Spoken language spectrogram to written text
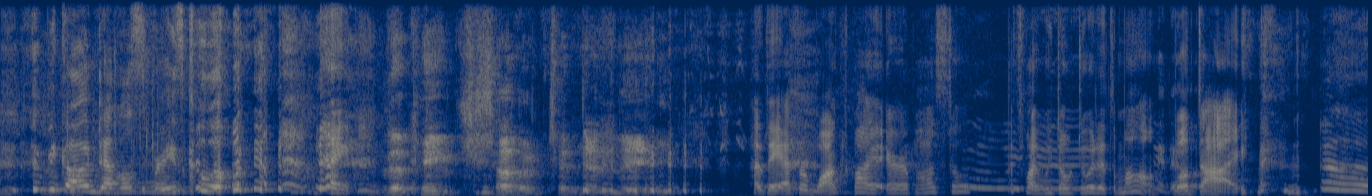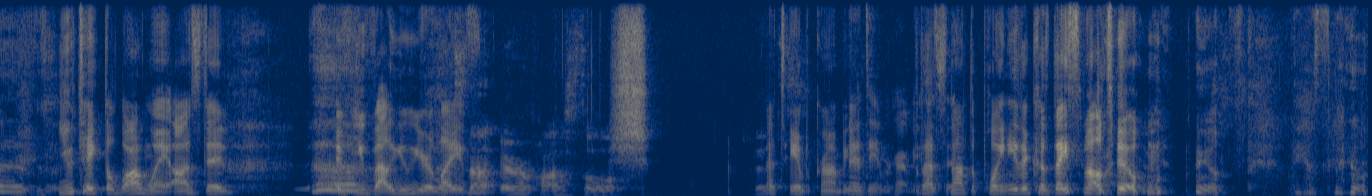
Be gone, devil sprays cologne. Hey, The pink shove condemn thee. have they ever walked by an Aeropostale? That's why we don't do it at the mall. We'll die. you take the long way, Austin. if you value your That's life. not Aeropostale. Shh. That's Abercrombie. That's Abercrombie. But that's it. not the point either because they smell too. They all, they all smell.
